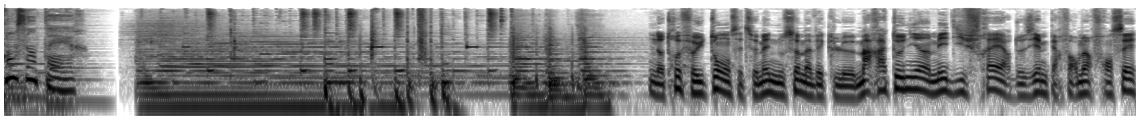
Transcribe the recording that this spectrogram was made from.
France Inter. Notre feuilleton, cette semaine, nous sommes avec le marathonien Mehdi Frère, deuxième performeur français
